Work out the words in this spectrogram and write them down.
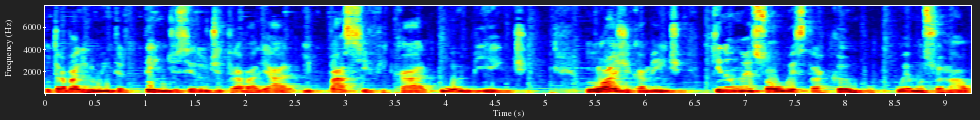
o trabalho no Inter tem de ser o de trabalhar e pacificar o ambiente. Logicamente que não é só o extracampo, o emocional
